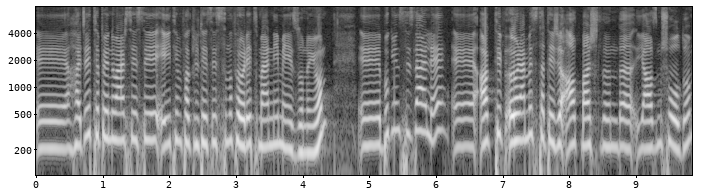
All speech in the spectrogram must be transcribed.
Ee, Hacettepe Üniversitesi Eğitim Fakültesi sınıf öğretmenliği mezunuyum. Ee, bugün sizlerle e, aktif öğrenme strateji alt başlığında yazmış olduğum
